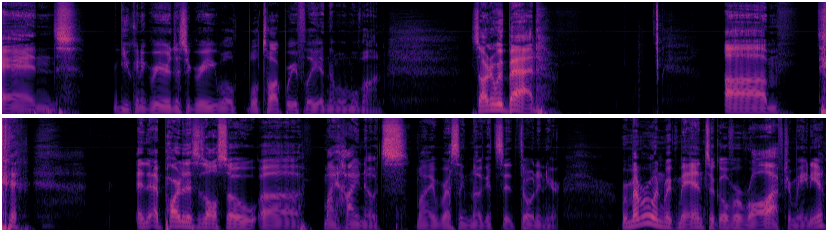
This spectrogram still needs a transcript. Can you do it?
and you can agree or disagree. We'll we'll talk briefly, and then we'll move on. Starting with bad. Um, and, and part of this is also uh, my high notes, my wrestling nuggets thrown in here. Remember when McMahon took over Raw after Mania?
